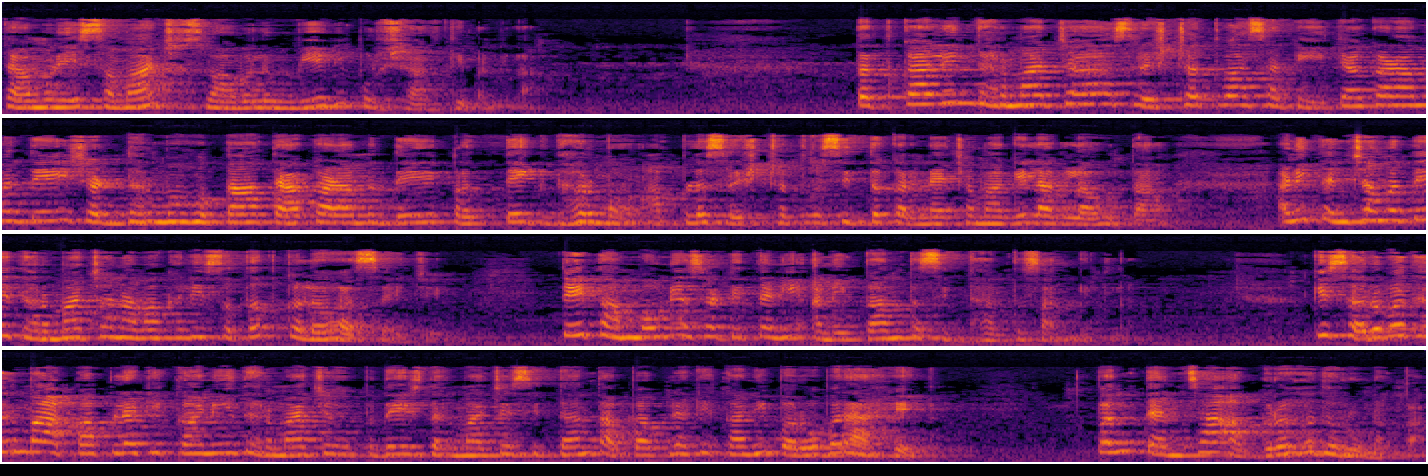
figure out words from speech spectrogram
त्यामुळे समाज स्वावलंबी आणि पुरुषार्थी बनला. तत्कालीन धर्माच्या श्रेष्ठत्वासाठी त्या काळामध्ये षडधर्म होता त्या काळामध्ये प्रत्येक धर्म आपलं श्रेष्ठत्व सिद्ध करण्याच्या मागे लागला होता. आणि त्यांच्यामध्ये धर्माच्या नावाखाली सतत कलह असायचे. ते थांबवण्यासाठी त्यांनी अनेकांत सिद्धांत सांगितलं. की सर्व धर्म आपापल्या ठिकाणी धर्माचे उपदेश धर्माचे सिद्धांत आपापल्या ठिकाणी बरोबर आहेत. पण त्यांचा आग्रह धरू नका.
